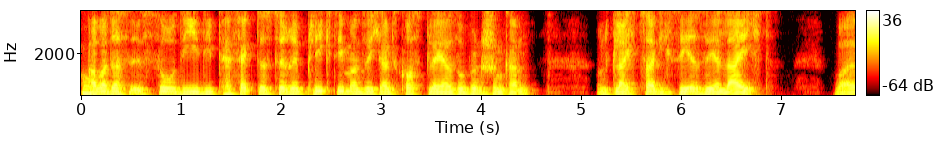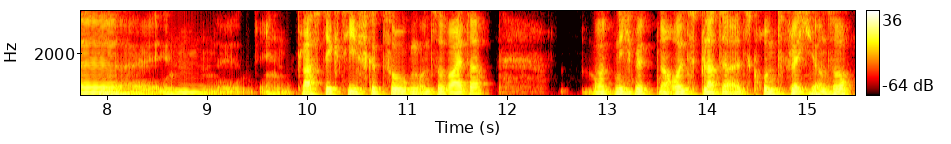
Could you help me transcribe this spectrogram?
Oh. Aber das ist so die, die perfekteste Replik, die man sich als Cosplayer so wünschen kann. Und gleichzeitig sehr, sehr leicht, weil mhm. in, in Plastik tief gezogen und so weiter. Und nicht mit einer Holzplatte als Grundfläche mhm. und so,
